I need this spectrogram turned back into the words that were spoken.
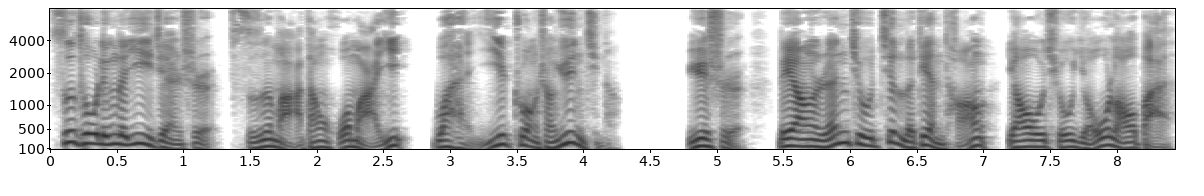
司徒玲的意见是死马当活马医，万一撞上运气呢？于是两人就进了殿堂，要求尤老板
